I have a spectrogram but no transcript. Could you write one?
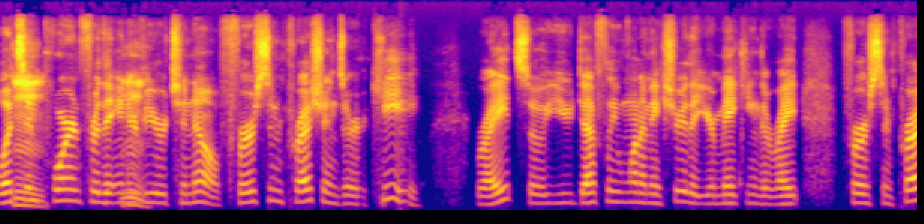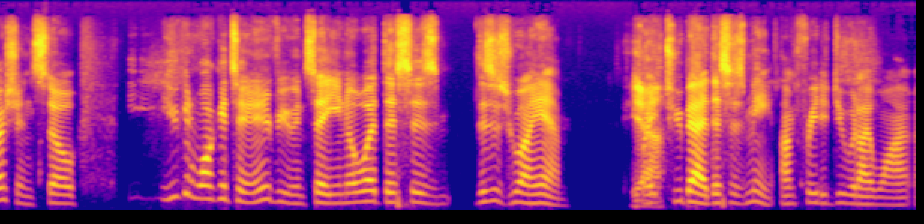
What's Mm. important for the interviewer to know? First impressions are key, right? So you definitely want to make sure that you're making the right first impression. So you can walk into an interview and say, "You know what? This is this is who I am." Yeah. Right? Too bad this is me. I'm free to do what I want.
